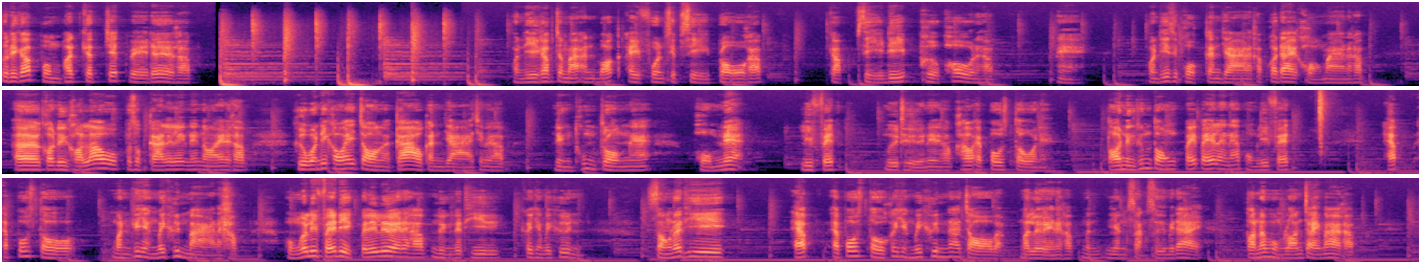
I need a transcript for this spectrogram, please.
สวัสดีครับ ผมพัดกัจเจ็ตเวเดอร์ครับ วันนี้ครับจะมาอันบ็อก iPhone 14 Pro ครับ กับสี Deep Purple นะครับแหมวันที่ 16 กันยานะครับก็ได้ของมานะครับเอ่อก่อนอื่นขอเล่าประสบการณ์เล็กๆน้อยๆนะครับ คือวันที่เขาให้จองอะ9กันยาใช่ไหมครับหนึ่งทุ่มตรงนะฮะผมเนี่ยรีเฟซมือถือเนี่ยครับเข้า Apple Store เนี่ยตอนหนึ่งทุ่มตรงเป๊ะๆเลยนะผมรีเฟซแอป Apple Store มันก็ยังไม่ขึ้นมานะครับ ผมก็รีเฟรชอีกไปเรื่อยๆนะครับ1นาทีก็ยังไม่ขึ้น 2 นาทีแอป Apple Store ก็ยังไม่ขึ้นหน้าจอแบบมาเลยนะครับ มันยังสั่งซื้อไม่ได้ ตอนนั้นผมร้อนใจมากครับ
